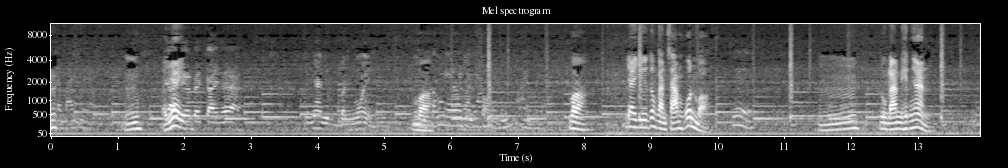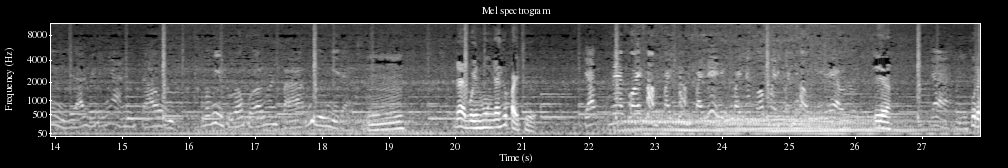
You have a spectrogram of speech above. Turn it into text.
มทำบ้านเนี่ยอืมแต่ย่ายเดินไปไกลแท้มีงานอยู่บันง่อยบ่ของแม่ว่าจะยังไม่ถึงทางเลยบ่ย่าอยู่ต้องกันสามคนบ่เอออืมลูกหลานไปเฮ็ดงาน บ่มีผัวผัวมันป่ามันอยู่นี่แหละอืมย่ายบ่เห็นหงย่ายคือไปถือจักแม่คอยขับไปขับไปเรื่อยไปจักก็ไปคนเท่านี้แล้วเลยเตี้ยจ้าผู้ใด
